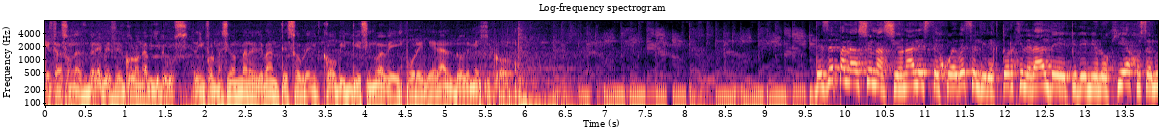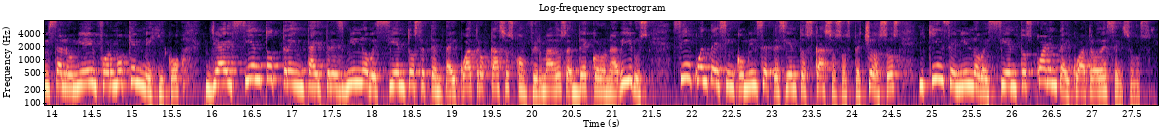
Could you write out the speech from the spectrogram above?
Estas son las breves del coronavirus. La información más relevante sobre el COVID-19 por el Heraldo de México. Desde Palacio Nacional este jueves, el director general de epidemiología, José Luis Salomía, informó que en México ya hay 133.974 casos confirmados de coronavirus, 55.700 casos sospechosos y 15.944 decesos.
